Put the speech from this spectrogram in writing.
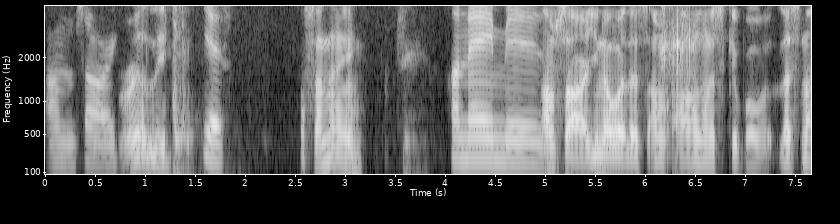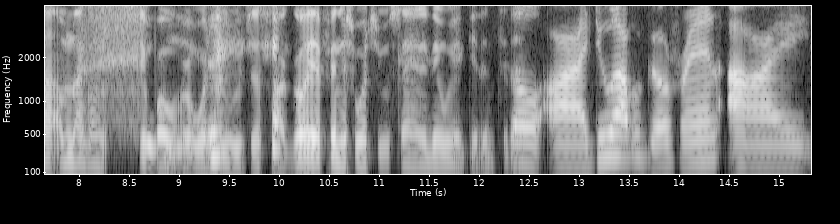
I'm sorry. Really? Yes. What's her name? Her name is. I'm sorry. You know what? Let's. I'm, I don't want to skip over. Let's not. I'm not gonna skip over what you were just talking. Go ahead, finish what you were saying, and then we'll get into that. So I do have a girlfriend. I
